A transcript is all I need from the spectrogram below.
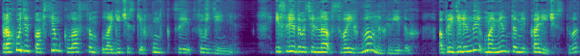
проходит по всем классам логических функций суждения и, следовательно, в своих главных видах определены моментами количества,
